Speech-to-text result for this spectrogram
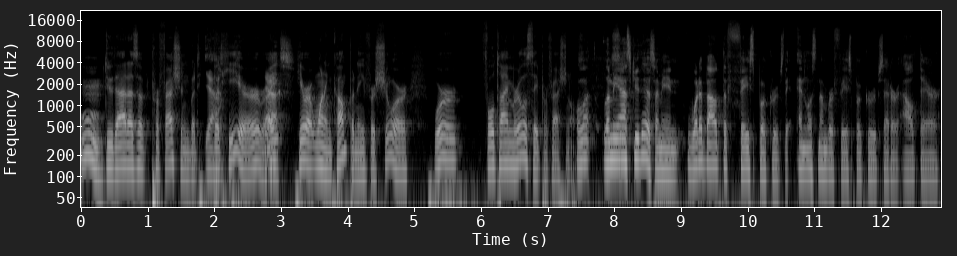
Mm. do that as a profession. But Yeah. but here, right? Yes. Here at One and Company, for sure, we're full time real estate professionals. Well, let, let me So- ask you this. I mean, what about the Facebook groups, the endless number of Facebook groups that are out there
